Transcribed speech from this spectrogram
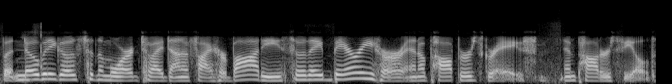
But nobody goes to the morgue to identify her body, so they bury her in a pauper's grave in Potter's Field.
